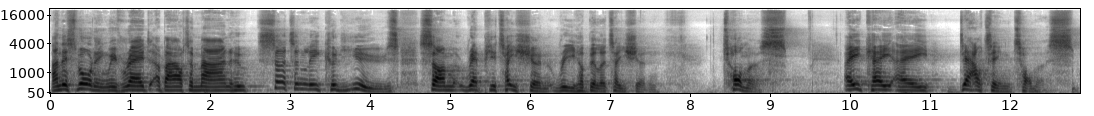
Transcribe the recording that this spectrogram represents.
And this morning we've read about a man who certainly could use some reputation rehabilitation Thomas, aka Doubting Thomas.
